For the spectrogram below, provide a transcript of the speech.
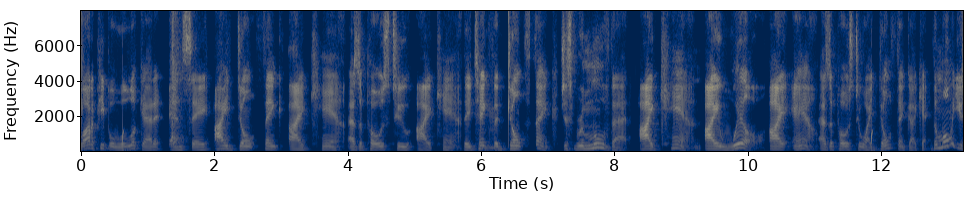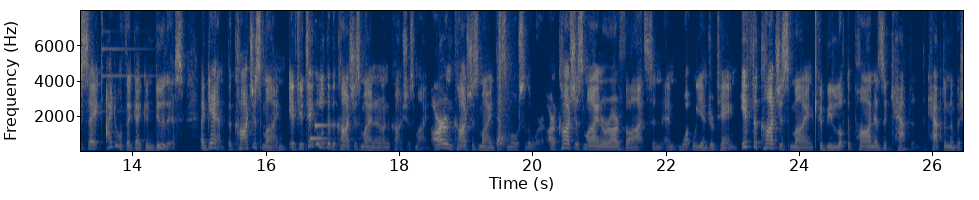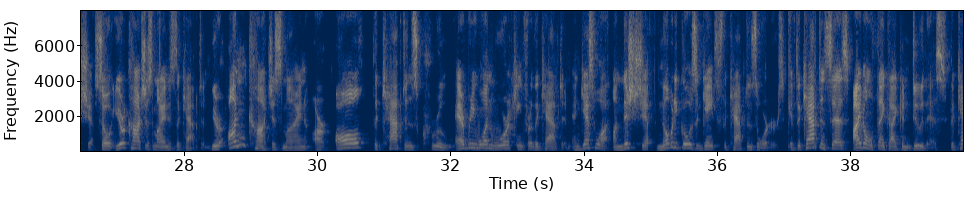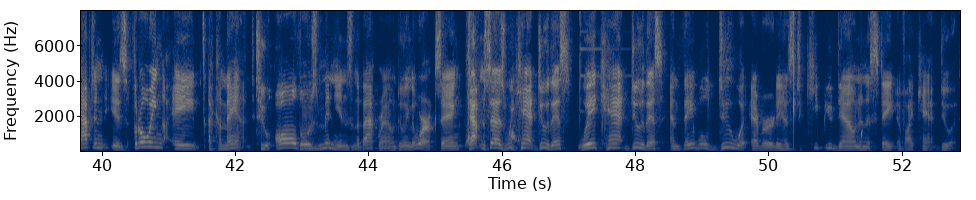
A lot of people will look at it and say, "I don't think I can," as opposed to "I can." They take the Mhm. "don't think," just remove that "I can," "I will," "I am," as opposed to "I don't think I can." The moment you say, "I don't think I can do this," again, the conscious mind if you take a look at the conscious mind and unconscious mind, our unconscious mind does most of the work. Our conscious mind are our thoughts and and what we entertain. If the conscious mind could be looked upon as a captain, the captain of a ship. So your conscious mind is the captain. Your unconscious mind are all the captain's crew, everyone Mm. working for the captain. And guess what? On this ship, nobody goes against the captain's orders. If the captain says, "I don't think I can do this," the captain is throwing a a command to all those Mm. minions in the background doing the work saying, "Captain says we can't do this. We can't do this," and they will do whatever it is to keep you down in a state of, "I can't do it."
